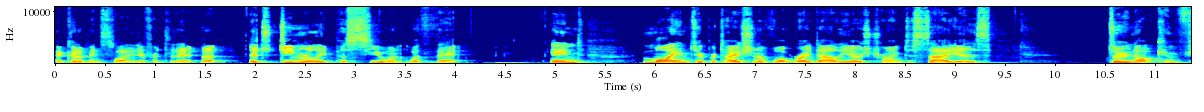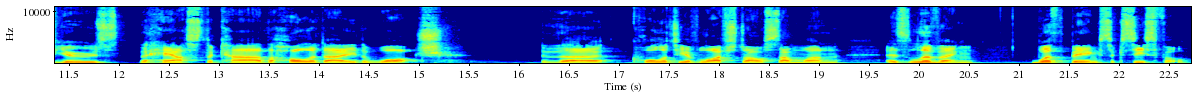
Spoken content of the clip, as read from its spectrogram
It could have been slightly different to that, but it's generally pursuant with that. And my interpretation of what Ray Dalio is trying to say is do not confuse the house, the car, the holiday, the watch, the quality of lifestyle someone is living with being successful.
